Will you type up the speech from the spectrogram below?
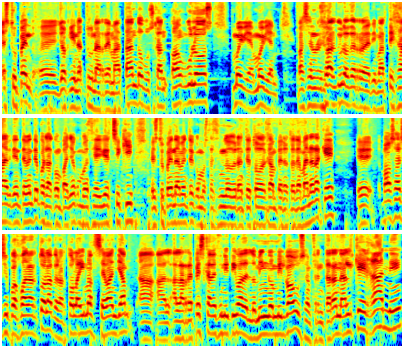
estupendo. Joaquín Altuna rematando, buscando ángulos. Muy bien, muy bien. Va a ser un rival duro de roer y Martija, evidentemente, pues la acompañó, como decía ayer Chiqui, estupendamente, como está haciendo durante todo el campeonato. De manera que eh, vamos a ver si puede jugar Artola, pero Artola y Imaz se van ya a, la repesca definitiva del domingo en Bilbao. Se enfrentarán al que gane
